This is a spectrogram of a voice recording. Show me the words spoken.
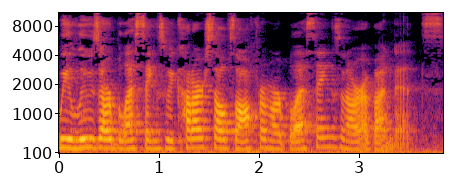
we lose our blessings. We cut ourselves off from our blessings and our abundance.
